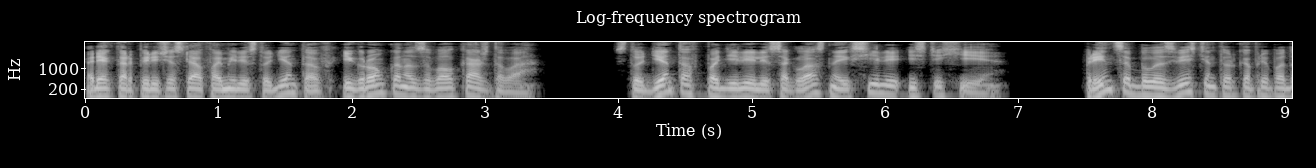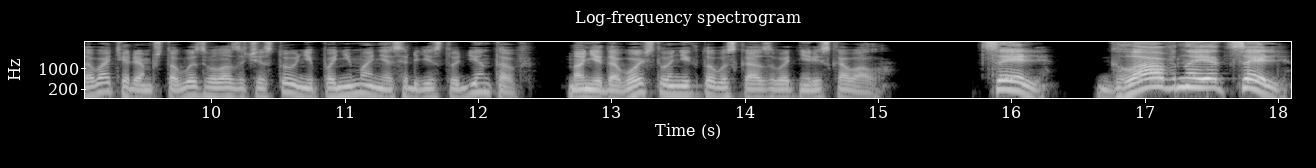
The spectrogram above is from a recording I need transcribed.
Ректор перечислял фамилии студентов и громко называл каждого. Студентов поделили согласно их силе и стихии. Принцип был известен только преподавателям, что вызвало зачастую непонимание среди студентов, но недовольство никто высказывать не рисковал. «Цель! Главная цель!»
